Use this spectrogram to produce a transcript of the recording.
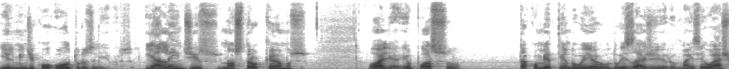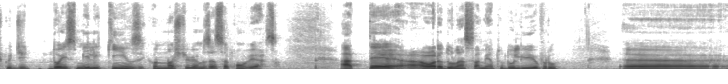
E ele me indicou outros livros. E além disso, nós trocamos. Olha, eu posso estar tá cometendo o erro do exagero, mas eu acho que de 2015, quando nós tivemos essa conversa, até a hora do lançamento do livro, é,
